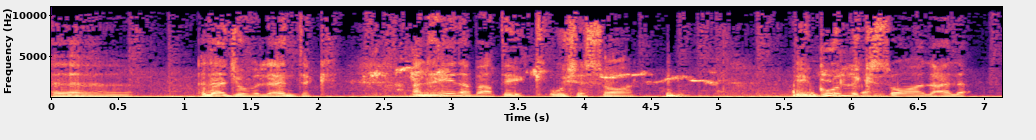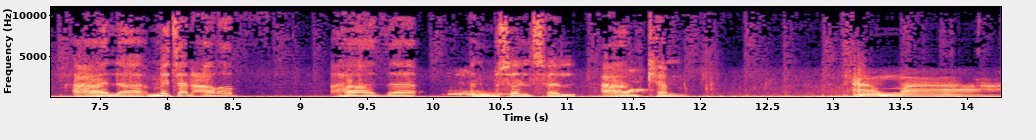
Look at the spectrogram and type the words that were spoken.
آه الأجوبة اللي عندك. الحين بعطيك وش السؤال؟ يقول لك السؤال؟ على على متى انعرض هذا المسلسل؟ عام كم؟ عام آه،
